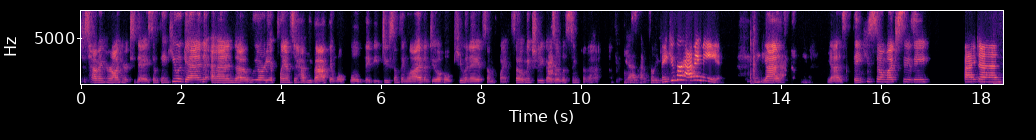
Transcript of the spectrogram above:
just having her on here today. So thank you again, and uh, we already have plans to have you back, and we'll we'll maybe do something live and do a whole Q and A at some point. So make sure you guys are listening for that. Yes, absolutely. Thank you for having me. Thank yes. Me. Yes. Thank you so much, Susie. Bye, Jen.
